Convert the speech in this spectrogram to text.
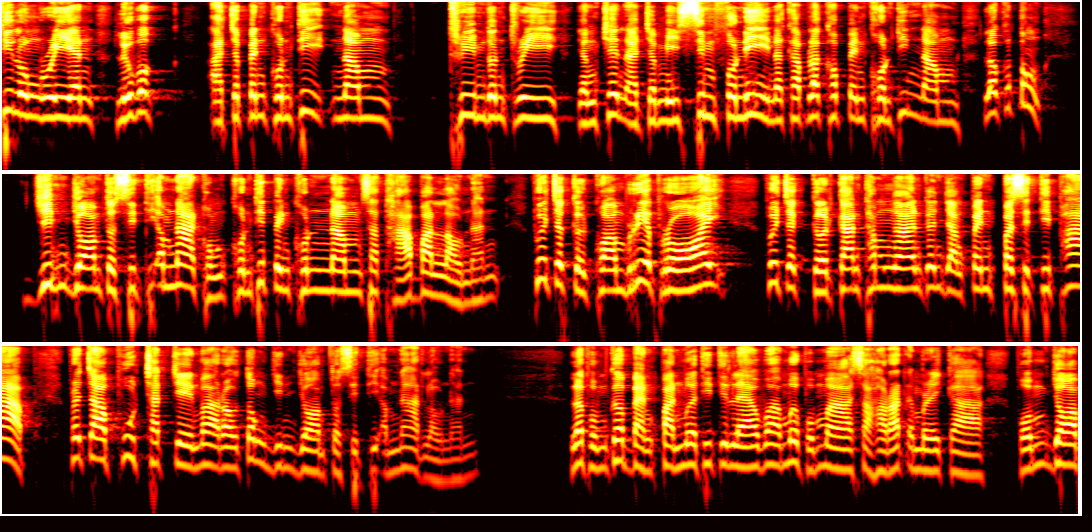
ที่โรงเรียน หรือว่าอาจจะเป็นคนที่นำทีมดนตรี อย่างเช่นอาจจะมีซิมโฟนีนะครับแล้วเขาเป็นคนที่นำเราก็ต้องยินยอมต่อสิทธิอำนาจของคนที่เป็นคนนำสถาบันเหล่านั้น เพื่อจะเกิดความเรียบร้อย เพื่อจะเกิดการทำงานกันอย่างเป็นประสิทธิภาพ พระเจ้าพูดชัดเจนว่าเราต้องยินยอมต่อสิทธิอำนาจเหล่านั้น แล้วผมก็แบ่งปันเมื่อทิตย์ที่แล้วว่าเมื่อผมมาสหรัฐอเมริกา ผมยอม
